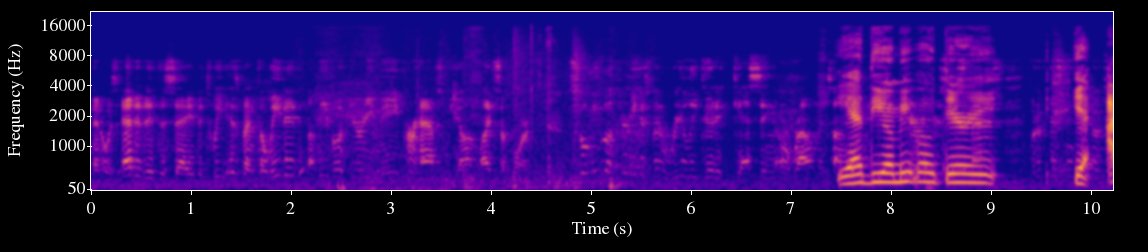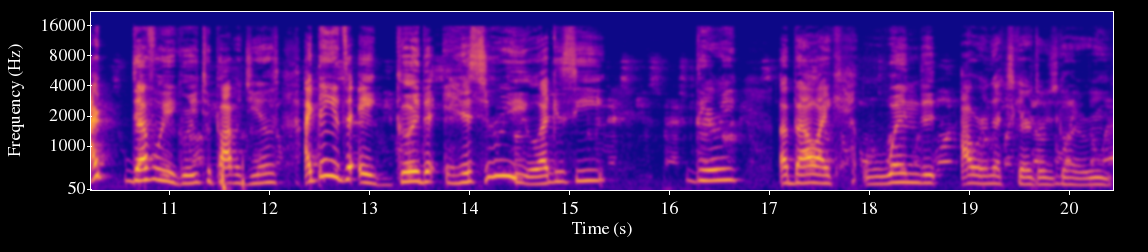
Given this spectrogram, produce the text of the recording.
Then it was edited to say the tweet has been deleted. Amiibo theory may perhaps be on life support. So Amiibo theory has been really good at guessing around the time. Yeah, the Amiibo theory- Smash, but if this Yeah, I definitely agree to Papa Gino's. I think it's a good history legacy theory about like when the our next character is going to reach.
